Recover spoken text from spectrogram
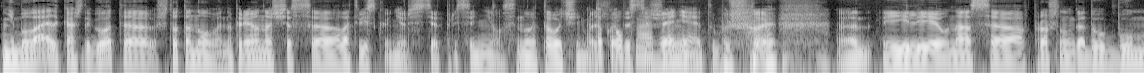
Не бывает, каждый год э, что-то новое. Например, у нас сейчас э, Латвийский университет присоединился, но это очень это большое достижение, это большое... Или у нас в прошлом году бум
